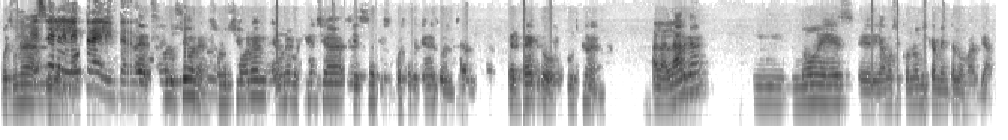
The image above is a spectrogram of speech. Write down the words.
pues una... Es el Electra del Internet. Solucionan, solucionan en una emergencia, si ese es el presupuesto que tienes, perfecto, funcionan. A la larga, no es, eh, digamos, económicamente lo más viable.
